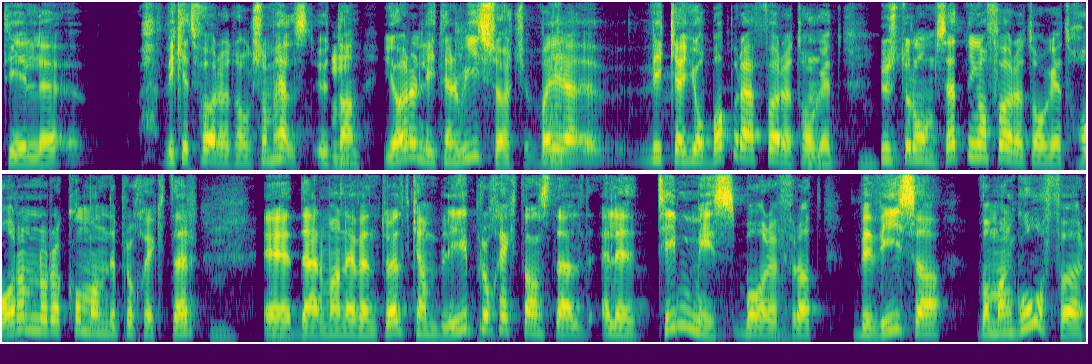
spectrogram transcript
till vilket företag som helst, utan Mm. gör en liten research. Vad är det, vilka jobbar på det här företaget? Mm. Hur stor omsättning av företaget? Har de några kommande projekter Mm. eh, där man eventuellt kan bli projektanställd eller timmis bara Mm. för att bevisa vad man går för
